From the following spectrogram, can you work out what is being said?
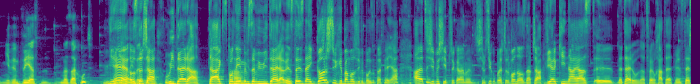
Nie wiem, wyjazd na zachód? Nie, Nie, oznacza Widera. Tak, sponujemy A. Widera, więc to jest najgorszy chyba możliwy box do trafienia, ale to się właściwie przekonamy w dzisiejszym odcinku, ponieważ czerwony oznacza wielki najazd y, Neteru na twoją chatę, więc też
